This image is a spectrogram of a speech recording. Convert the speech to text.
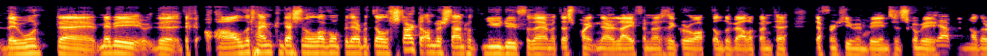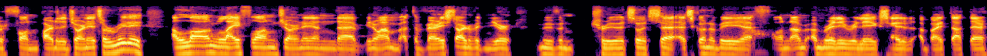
they won't uh, maybe the, the, all the time conditional love won't be there but they'll start to understand what you do for them at this point in their life. And as they grow up they'll develop into different human beings. It's going to be yep. another fun part of the journey. It's a really a long lifelong journey. And uh, you know i'm at the very start of it and you're moving through it. So it's uh, it's going to be uh, fun. I'm, I'm really really excited about that there.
